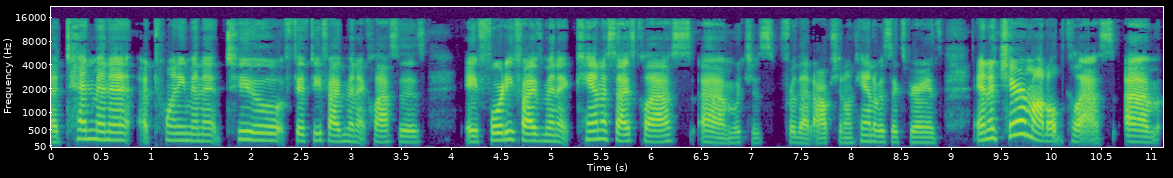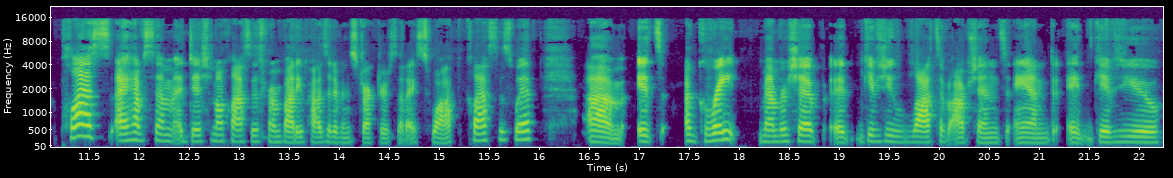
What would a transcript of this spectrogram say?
a 10 minute, a 20 minute, two 55 minute classes a 45 minute canna size class, um, which is for that optional cannabis experience, and a chair modeled class. Um, plus, I have some additional classes from body positive instructors that I swap classes with. Um, it's a great membership. It gives you lots of options and it gives you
